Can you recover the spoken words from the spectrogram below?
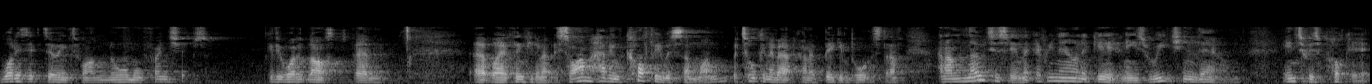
what is it doing to our normal friendships? I'll give you one last um, uh, way of thinking about this. So I'm having coffee with someone, we're talking about kind of big important stuff, and I'm noticing that every now and again he's reaching down into his pocket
